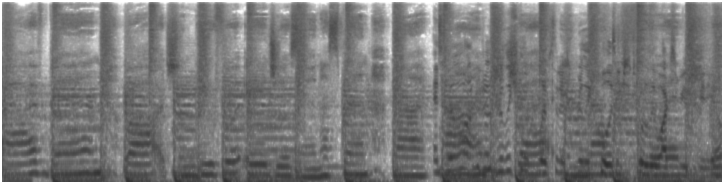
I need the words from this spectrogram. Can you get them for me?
I've been watching you for ages and I spent my And Taylor Lautner time does really cool clips and it's really cool and you should totally watch the music video.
